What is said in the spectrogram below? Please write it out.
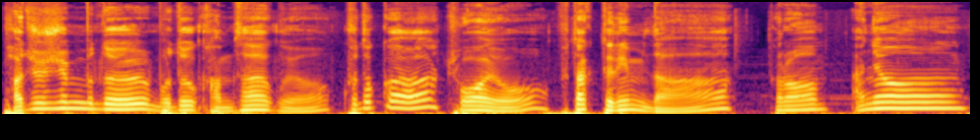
봐주신 분들 모두 감사하고요. 구독과 좋아요 부탁드립니다. 그럼 안녕.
